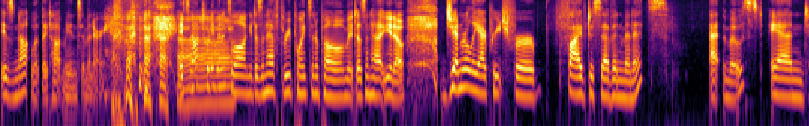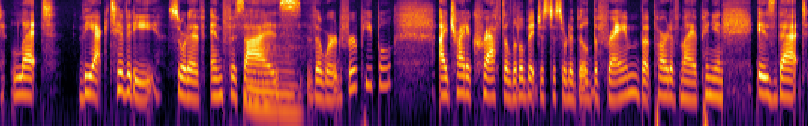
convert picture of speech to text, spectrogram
is not what they taught me in seminary. it's not 20 minutes long. It doesn't have three points in a poem. It doesn't have, you know, generally I preach for five to seven minutes at the most and let the activity sort of emphasize hmm. the word for people. I try to craft a little bit just to sort of build the frame, but part of my opinion is that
